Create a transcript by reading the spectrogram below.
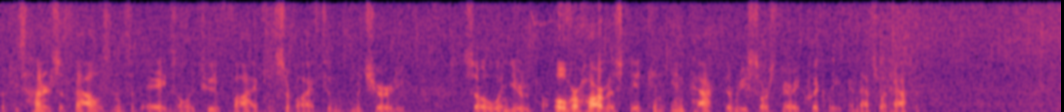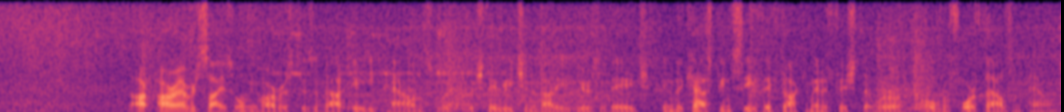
Of these hundreds of thousands of eggs, only two to five will survive to maturity. So when you over harvest, it can impact the resource very quickly, and that's what happened. Our, our, average size when we harvest is about 80 pounds, which they reach in about eight years of age. In the Caspian Sea, they've documented fish that were over 4,000 pounds.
